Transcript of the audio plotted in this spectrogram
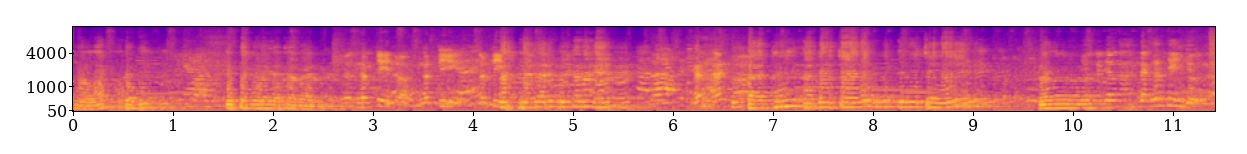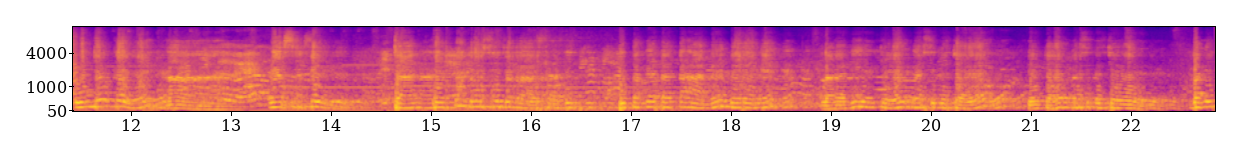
malam tadi kita mulai acaranya. Ngerti enggak? Ngerti, ngerti. Ah, biar dari berita ya? Tadi ada cowok menjadi cewek eh, Enggak ngerti, Jo. unjuk ke ya? Nah ngasih dosi jelas tadi dipakai dataan ya berengnya nah tadi yang cewek ngasih ke cowok yang cowok ngasih ke cewek baik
